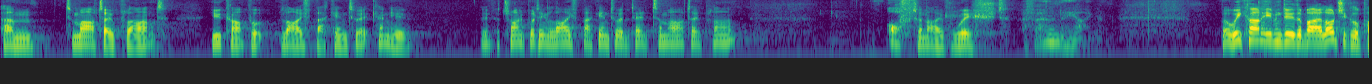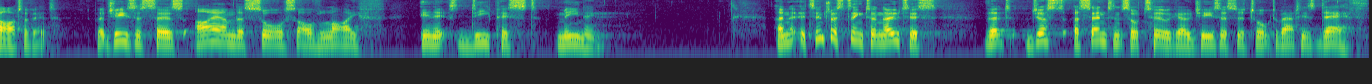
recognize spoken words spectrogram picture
um, tomato plant, you can't put life back into it, can you? Have you ever tried putting life back into a dead tomato plant? Often I've wished, if only I could. but we can't even do the biological part of it. But Jesus says, I am the source of life in its deepest meaning. And it's interesting to notice that just a sentence or two ago, Jesus had talked about his death.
